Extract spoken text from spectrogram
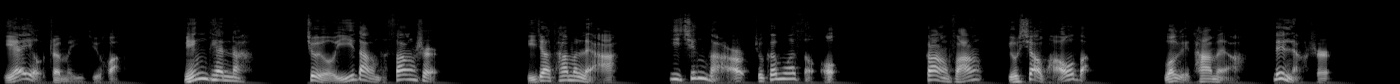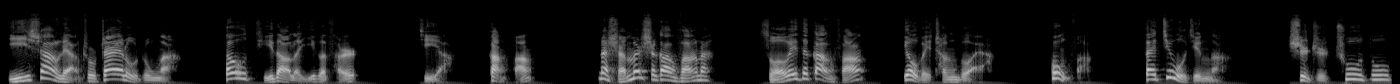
也有这么一句话：明天呢就有一档子丧事你叫他们俩一清早就跟我走。杠房有孝袍子，我给他们啊拎两身。以上两处摘录中啊，都提到了一个词儿，即呀杠房。那什么是杠房呢？所谓的杠房又被称作呀供房，在旧京啊，是指出租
